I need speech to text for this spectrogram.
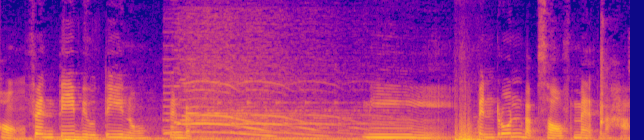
ของ Fenty Beauty เนอะเป็นแบบนี้ นี่ เป็นรุ่นแบบ soft matte นะคะ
